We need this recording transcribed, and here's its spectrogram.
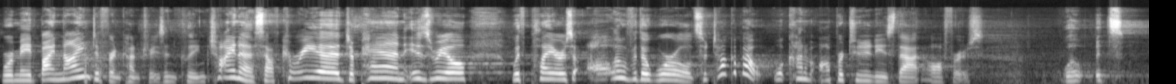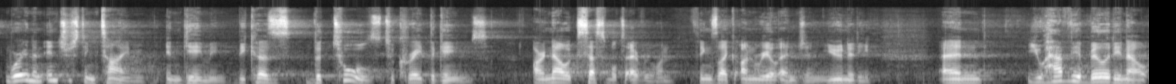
were made by nine different countries, including China, South Korea, Japan, Israel, with players all over the world. So talk about what kind of opportunities that offers. Well, it's we're in an interesting time in gaming because the tools to create the games are now accessible to everyone. Things like Unreal Engine, Unity. And you have the ability now,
